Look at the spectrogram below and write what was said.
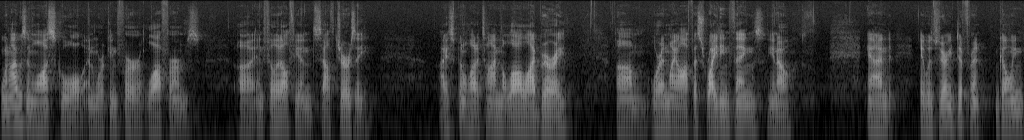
when I was in law school and working for law firms uh, in Philadelphia and South Jersey, I spent a lot of time in the law library um, or in my office writing things, you know. And it was very different going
